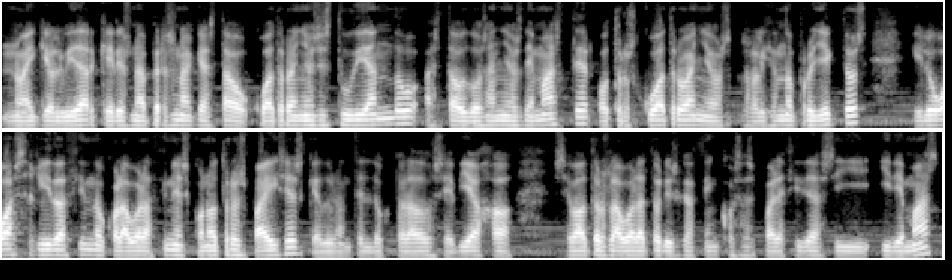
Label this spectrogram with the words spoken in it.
no hay que olvidar que eres una persona que ha estado cuatro años estudiando, ha estado dos años de máster, otros cuatro años realizando proyectos y luego ha seguido haciendo colaboraciones con otros países, que durante el doctorado se viaja, se va a otros laboratorios que hacen cosas parecidas y, y demás,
